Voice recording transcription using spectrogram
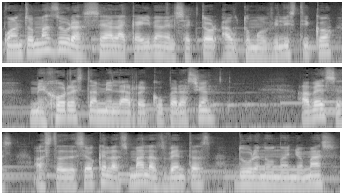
Cuanto más dura sea la caída en el sector automovilístico, mejor es también la recuperación. A veces hasta deseo que las malas ventas duren un año más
